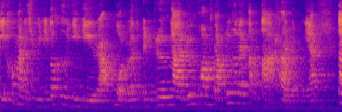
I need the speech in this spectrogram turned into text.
ดีๆเข้ามาในชีวิตนี้ก็คือยินดีรับหมดไม่ว่าจะเป็นเรื่องงานเรื่องความรักเรื่องอะไรต่างๆอะไรแบบเนี้ยแต่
